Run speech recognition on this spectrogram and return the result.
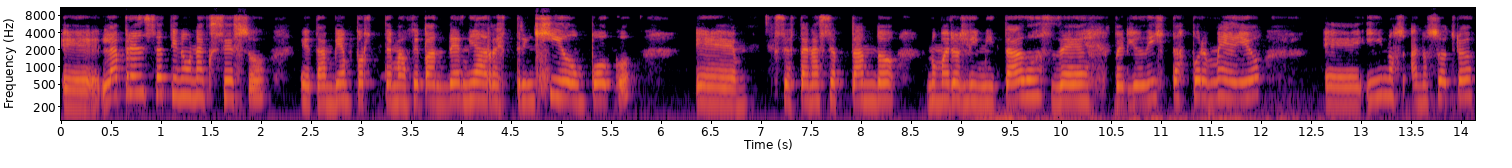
Eh, la prensa tiene un acceso también por temas de pandemia restringido un poco. Se están aceptando números limitados de periodistas por medio, eh, y nos, a nosotros,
